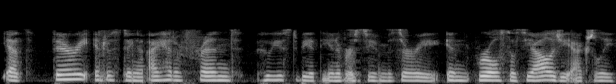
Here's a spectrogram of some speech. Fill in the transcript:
Yeah, it's very interesting. I had a friend who used to be at the University of Missouri in rural sociology, actually,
